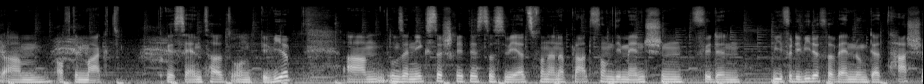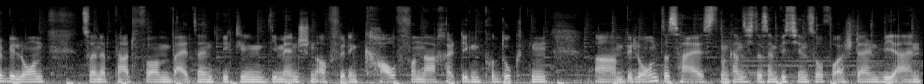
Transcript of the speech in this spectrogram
ähm, auf dem Markt präsent hat und bewirbt. Ähm, unser nächster Schritt ist, dass wir jetzt von einer Plattform die Menschen für, den, für die Wiederverwendung der Tasche belohnt, zu einer Plattform weiterentwickeln, die Menschen auch für den Kauf von nachhaltigen Produkten ähm, belohnt. Das heißt, man kann sich das ein bisschen so vorstellen wie ein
